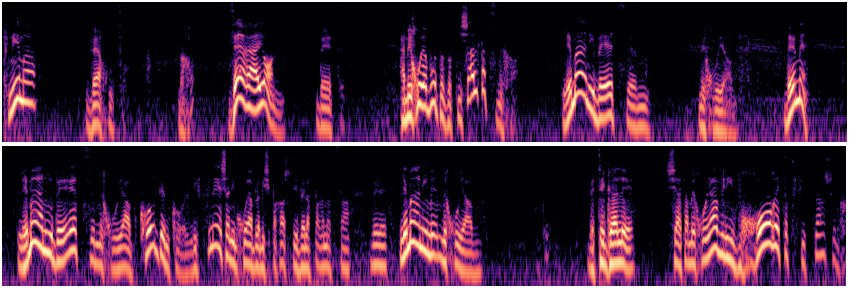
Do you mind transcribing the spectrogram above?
פנימה והחוצה. נכון? זה הרעיון בעצם. המחויבות הזאת, תשאל את עצמך, למה אני בעצם מחויב? באמת. למה אני בעצם מחויב? קודם כל, לפני שאני מחויב למשפחה שלי ולפרנסה, ולמה אני מחויב? ותגלה שאתה מחויב לבחור את התפיסה שלך.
